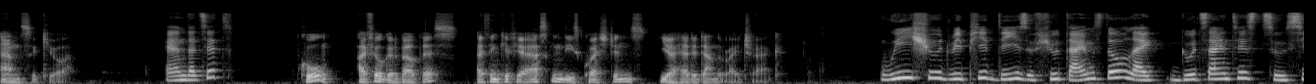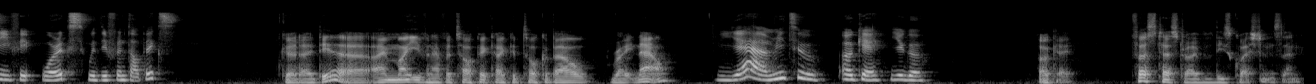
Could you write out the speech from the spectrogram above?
and secure. And that's it. Cool. I feel good about this. I think if you're asking these questions, you're headed down the right track. We should repeat these a few times though, like good scientists to see if it works with different topics. Good idea. I might even have a topic I could talk about right now. Yeah, me too. Okay, you go. Okay. First test drive of these questions then.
